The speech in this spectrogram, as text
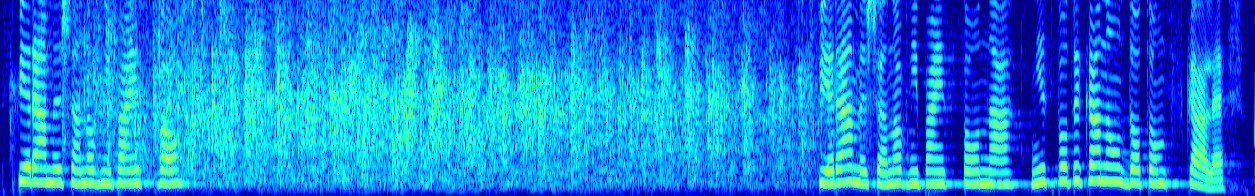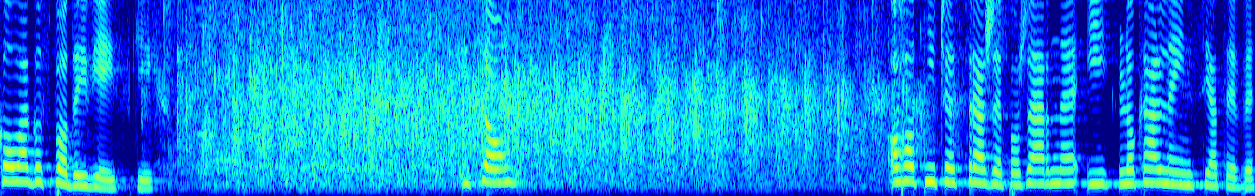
Wspieramy, Szanowni Państwo, Wspieramy, Szanowni Państwo, na niespotykaną dotąd skalę koła gospodyń wiejskich. I są ochotnicze straże pożarne i lokalne inicjatywy.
